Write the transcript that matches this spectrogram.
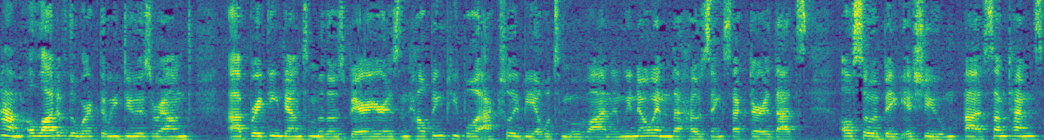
um, a lot of the work that we do is around uh, breaking down some of those barriers and helping people actually be able to move on. And we know in the housing sector that's also a big issue. Uh, sometimes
